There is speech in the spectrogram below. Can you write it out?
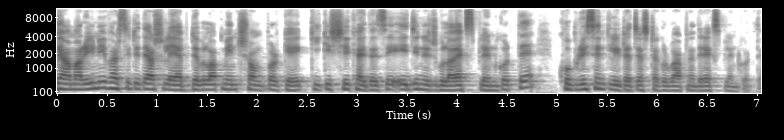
যে আমার ইউনিভার্সিটিতে আসলে অ্যাপ ডেভেলপমেন্ট সম্পর্কে কী কী শিখাইতেছে, এই জিনিসগুলো এক্সপ্লেন করতে। খুব রিসেন্টলি এটা চেষ্টা করব আপনাদের এক্সপ্লেন করতে।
